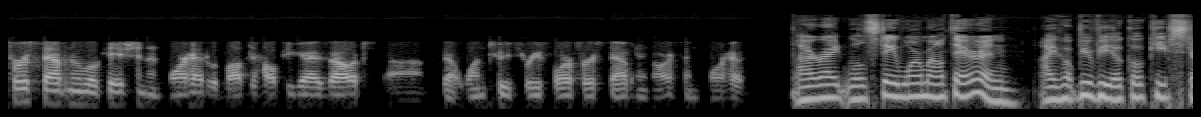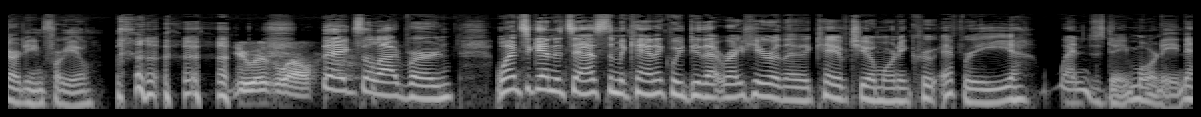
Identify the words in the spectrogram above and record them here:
First Avenue location in Moorhead would love to help you guys out. Uh, we've got one, two, three, four First Avenue North in Moorhead. All right. Well, stay warm out there, and I hope your vehicle keeps starting for you. You as well. Thanks a lot, Vern. Once again, it's Ask the Mechanic. We do that right here on the KFGO Morning Crew every Wednesday morning.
